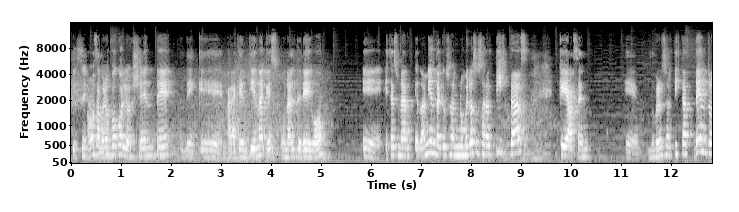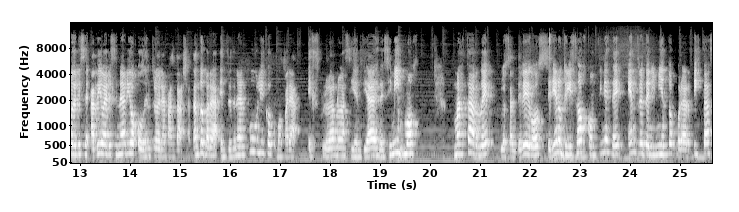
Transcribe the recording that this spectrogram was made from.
qué es Vamos a poner un poco el oyente de que, para que entienda que es un alter ego eh, esta es una herramienta que usan numerosos artistas que hacen eh, numerosos artistas dentro del arriba del escenario o dentro de la pantalla, tanto para entretener al público como para explorar nuevas identidades de sí mismos. Más tarde, los alter egos serían utilizados con fines de entretenimiento por artistas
